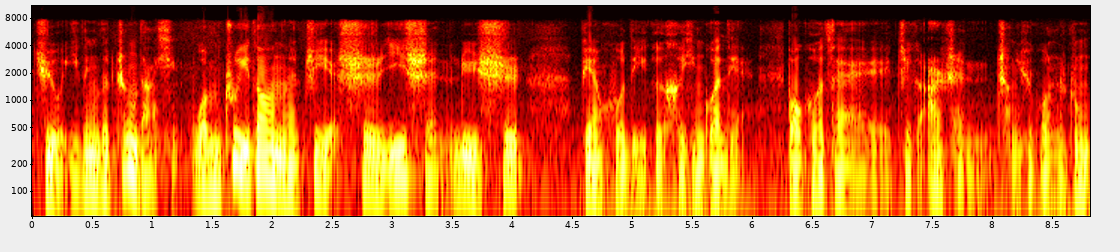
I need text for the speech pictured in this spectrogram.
具有一定的正当性。我们注意到呢，这也是一审律师辩护的一个核心观点，包括在这个二审程序过程中，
